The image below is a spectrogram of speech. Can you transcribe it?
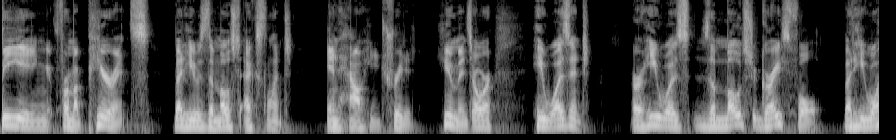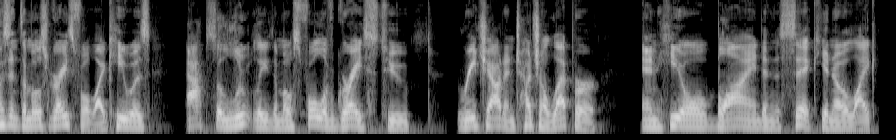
being from appearance, but he was the most excellent in how he treated humans. Or he wasn't or he was the most graceful, but he wasn't the most graceful. Like he was absolutely the most full of grace to reach out and touch a leper and heal blind and the sick, you know, like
